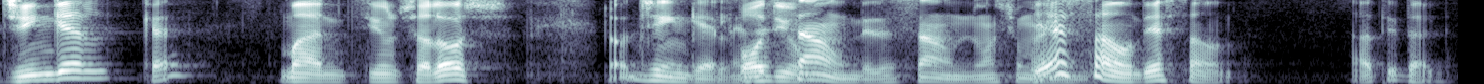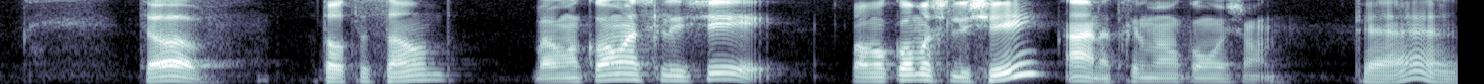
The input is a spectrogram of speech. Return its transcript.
ג'ינגל? כן? מה, אני ציון שלוש? לא ג'ינגל, איזה. סאונד, איזה סאונד, משהו מעניין. יש סאונד, יש סאונד. אל תדאג. טוב, אתה רוצה סאונד? במקום השלישי... במקום השלישי? אה, נתחיל מהמקום הראשון. כן.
